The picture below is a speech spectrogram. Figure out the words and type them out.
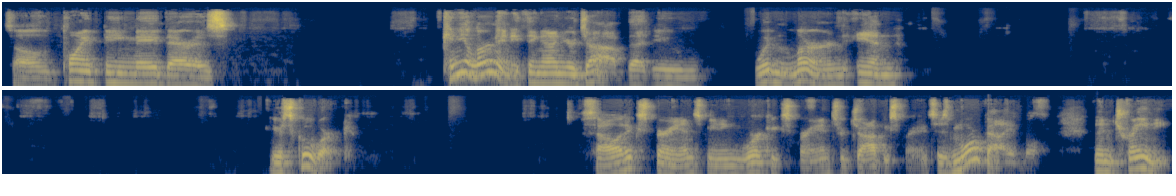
So the point being made there is, can you learn anything on your job that you wouldn't learn in your schoolwork? Solid experience, meaning work experience or job experience, is more valuable than training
